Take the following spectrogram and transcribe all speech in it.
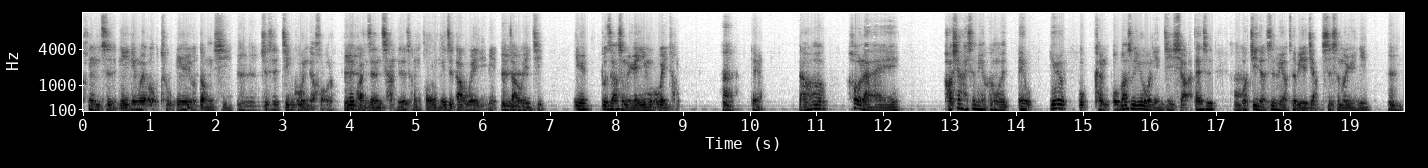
控制，你一定会呕吐，因为有东西嗯。就是经过你的喉咙，嗯。那管子很长，就是从喉咙一直到胃里面嗯。找胃镜，因为不知道什么原因我胃痛，嗯，对然后后来好像还是没有跟我，哎、因为我可能我不知道是因为我年纪小啊，但是嗯。我记得是没有特别讲是什么原因。嗯。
